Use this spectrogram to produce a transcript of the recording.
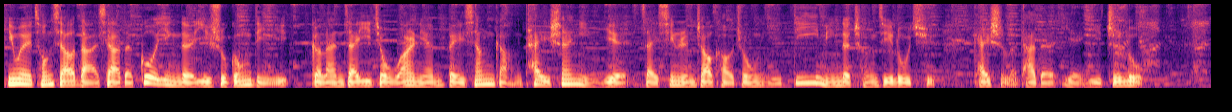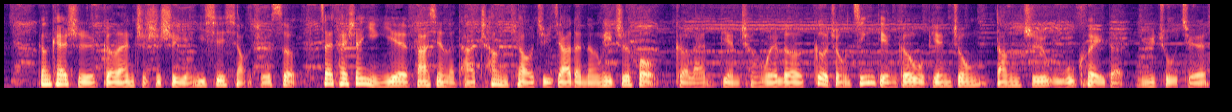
因为从小打下的过硬的艺术功底，葛兰在一九五二年被香港泰山影业在新人招考中以第一名的成绩录取，开始了他的演艺之路。刚开始，葛兰只是饰演一些小角色，在泰山影业发现了她唱跳俱佳的能力之后，葛兰便成为了各种经典歌舞片中当之无愧的女主角。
